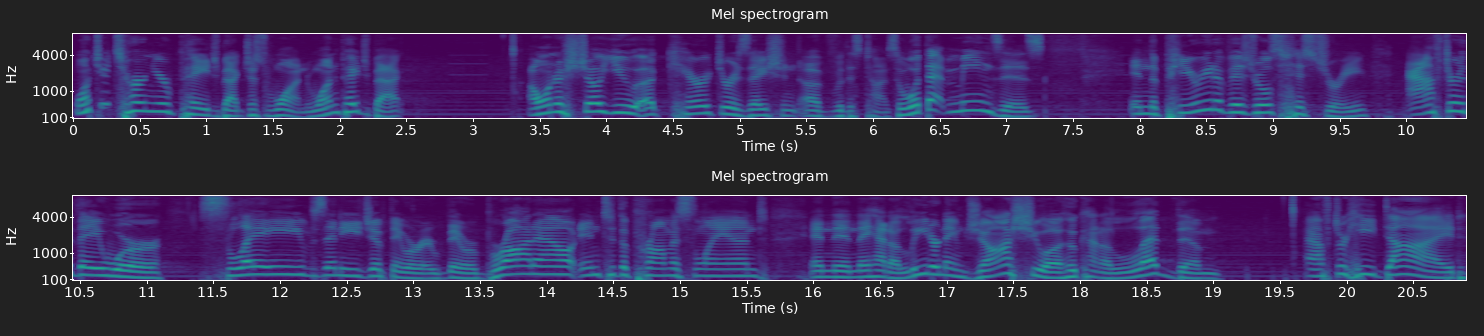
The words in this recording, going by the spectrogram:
why don't you turn your page back, just one, one page back. I want to show you a characterization of this time. So, what that means is, in the period of Israel's history, after they were slaves in Egypt. They were, they were brought out into the promised land, and then they had a leader named Joshua who kind of led them. After he died,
